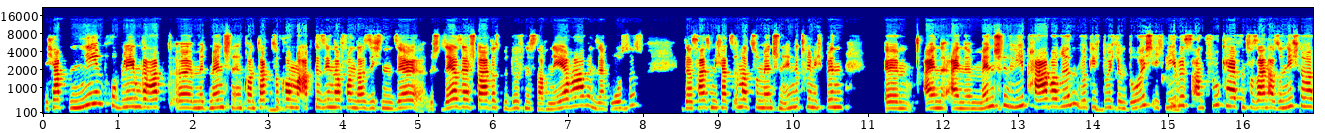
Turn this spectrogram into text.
ich habe nie ein Problem gehabt, äh, mit Menschen in Kontakt zu mhm. kommen, mal abgesehen davon, dass ich ein sehr, sehr, sehr starkes Bedürfnis nach Nähe habe, ein sehr großes. Das heißt, mich hat es immer zu Menschen hingetrieben. Ich bin ähm, eine, eine Menschenliebhaberin, wirklich durch und durch. Ich liebe es, an Flughäfen zu sein, also nicht nur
